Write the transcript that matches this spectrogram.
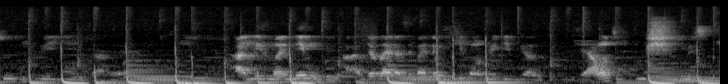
two to three years. Uh, at least my name will be uh, just like I said. My name will keep on ringing bells. I want to push music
